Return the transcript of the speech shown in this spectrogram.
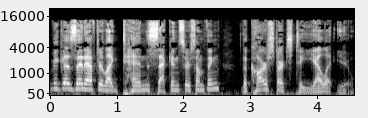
because then after like 10 seconds or something, the car starts to yell at you.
